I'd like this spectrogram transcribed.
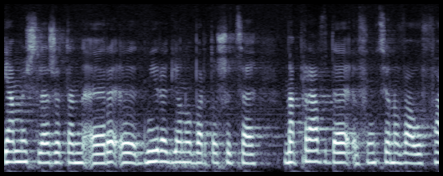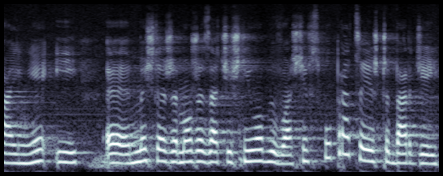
Ja myślę, że ten re, Dni Regionu Bartoszyce naprawdę funkcjonowały fajnie i e, myślę, że może zacieśniłoby właśnie współpracę jeszcze bardziej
